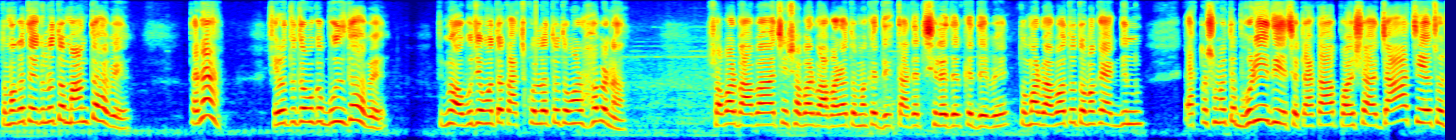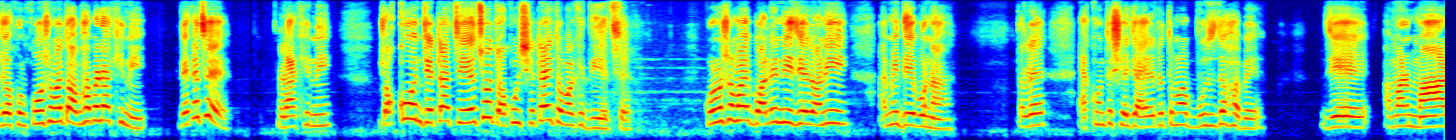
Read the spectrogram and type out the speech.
তোমাকে তো এগুলো তো মানতে হবে তাই না? সেগুলো তো তোমাকে বুঝতে হবে। তুমি অবুঝের মতো কাজ করলে তো তোমার হবে না। সবার বাবা আছে সবার বাবারা তোমাকে তাদের ছেলেদেরকে দেবে। তোমার বাবাও তো তোমাকে একদিন একটা সময় তো ভরিয়ে দিয়েছে টাকা, পয়সা, যা চেয়েছো যখন, কোনো সময় তো অভাবে রাখিনি রেখেছে রাখিনি। যখন যেটা চেয়েছো তখন সেটাই তোমাকে দিয়েছে। কোনো সময় বলেনি যে, রনি, আমি দেব না। তাহলে এখন তো সেই জায়গাটা তোমার বুঝতে হবে যে, আমার মার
